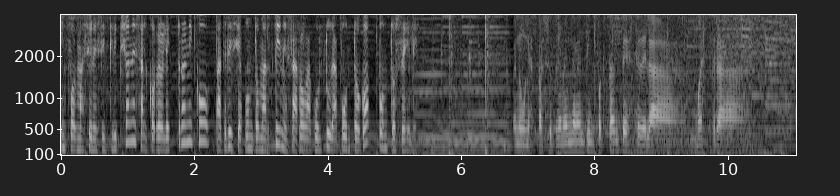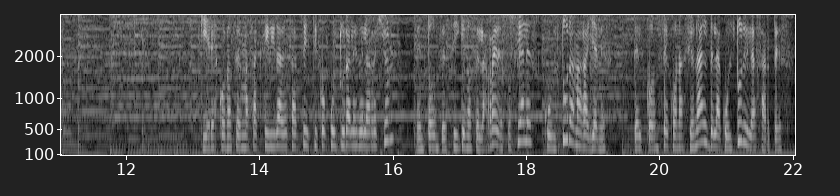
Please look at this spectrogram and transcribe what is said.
Informaciones e inscripciones al correo electrónico patricia.martinez.cultura.gov.cl. Bueno, un espacio tremendamente importante este de la muestra ¿Quieres conocer más actividades artístico-culturales de la región? Entonces síguenos en las redes sociales Cultura Magallanes, del Consejo Nacional de la Cultura y las Artes.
